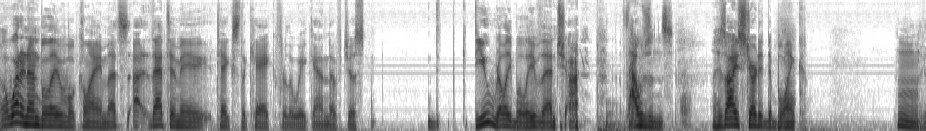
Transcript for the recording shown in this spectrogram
Uh, what an unbelievable claim. That's uh, that to me takes the cake for the weekend of just. D- do you really believe that, John? Thousands. His eyes started to blink. Hmm.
